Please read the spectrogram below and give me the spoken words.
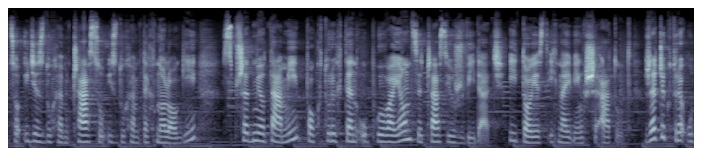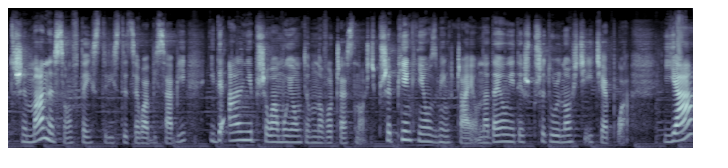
co idzie z duchem czasu i z duchem technologii, z przedmiotami, po których ten upływający czas już widać. I to jest ich największy atut. Rzeczy, które utrzymane są w tej stylistyce wabi-sabi, idealnie przełamują tę nowoczesność, przepięknie ją zmiękczają, nadają jej też przytulności i ciepła. Ja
